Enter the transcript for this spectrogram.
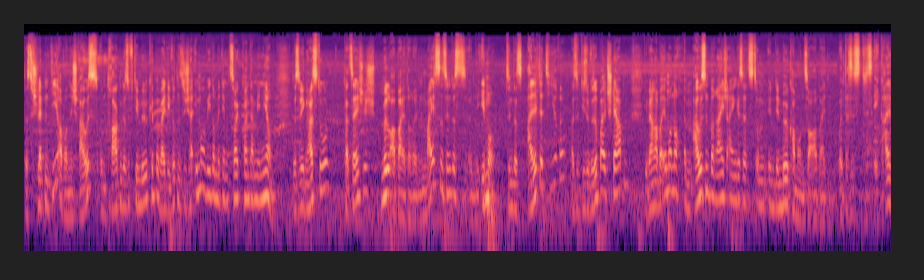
Das schleppen die aber nicht raus und tragen das auf die Müllkippe, weil die würden sich ja immer wieder mit dem Zeug kontaminieren. Deswegen hast du tatsächlich Müllarbeiterinnen. Meistens sind das, äh, nicht immer, sind das alte Tiere, also die sowieso bald sterben. Die werden aber immer noch im Außenbereich eingesetzt, um in den Müllkammern zu arbeiten. Und das ist, das ist egal,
